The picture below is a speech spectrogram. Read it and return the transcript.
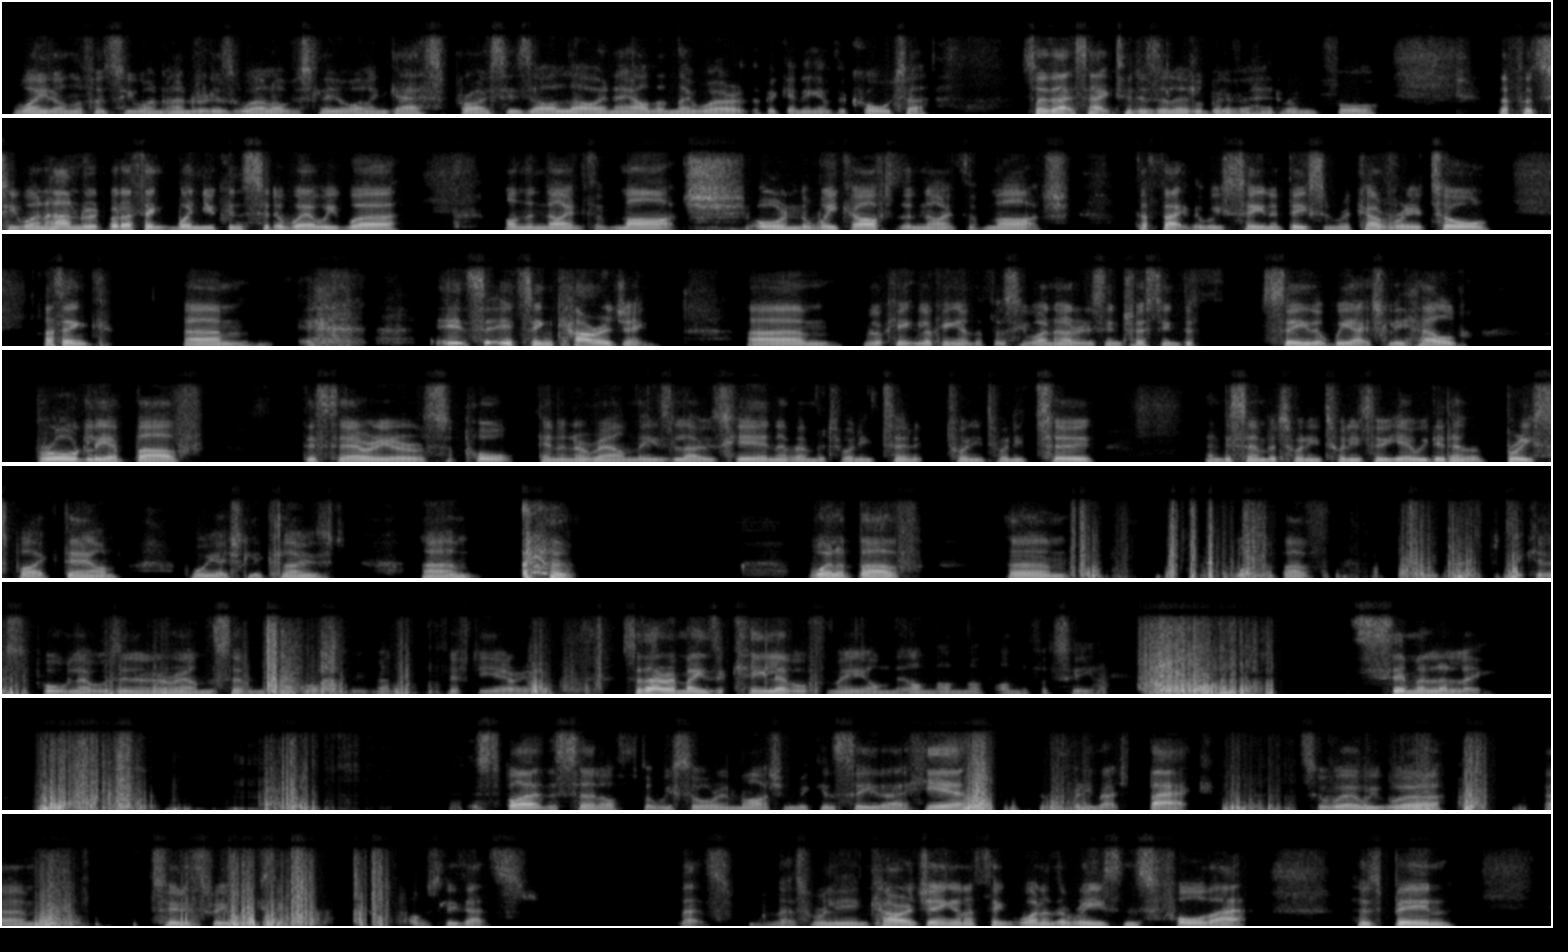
weighed on the FTSE 100 as well. Obviously, oil and gas prices are lower now than they were at the beginning of the quarter. So that's acted as a little bit of a headwind for the FTSE 100. But I think when you consider where we were on the 9th of March or in the week after the 9th of March, the fact that we've seen a decent recovery at all, I think um, it's it's encouraging. Um, looking looking at the FTSE 100, it's interesting to see that we actually held broadly above this area of support in and around these lows here, November 2022 and December 2022. Yeah, we did have a brief spike down, but we actually closed um, well above um, well above those particular support levels in and around the 70 50 area. So that remains a key level for me on the on on the on the FTSE. Similarly, despite the sell-off that we saw in March, and we can see that here, pretty much back to where we were um, two to three weeks ago. Obviously, that's that's that's really encouraging, and I think one of the reasons for that has been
